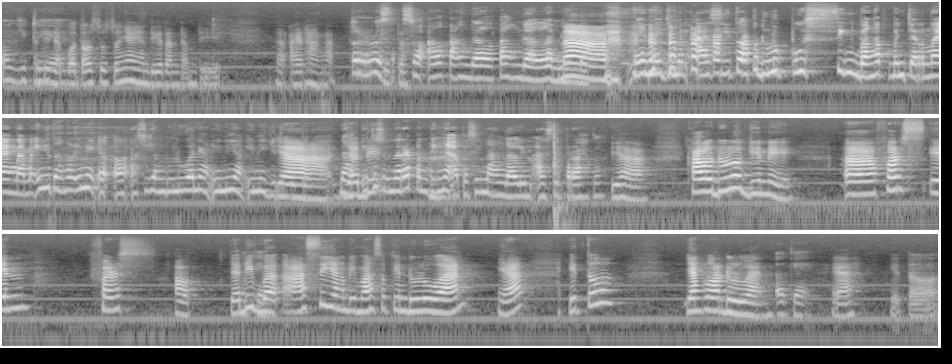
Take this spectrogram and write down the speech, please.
Oh gitu nanti ya. botol susunya yang direndam di air hangat Terus gitu. soal tanggal-tanggalan nah manajemen ASI itu aku dulu pusing banget mencerna yang nama ini tanggal ini eh, eh, ASI yang duluan yang ini yang ini gitu. Ya, gitu. Nah jadi- itu sebenarnya pentingnya apa sih nanggalin ASI perah tuh? Ya, kalau dulu gini, eh, first in, first out. Jadi ba- ASI yang dimasukin duluan, ya, itu yang keluar duluan, Oke. ya, gitu.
